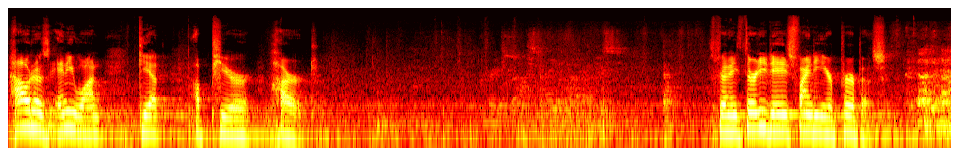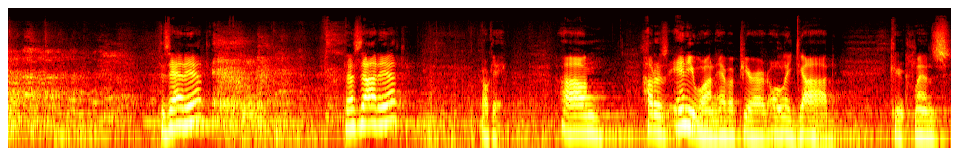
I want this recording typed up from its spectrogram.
How does anyone get a pure heart? Spending 30 days finding your purpose. Is that it? That's not it? Okay. Um, how does anyone have a pure heart? Only God can cleanse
